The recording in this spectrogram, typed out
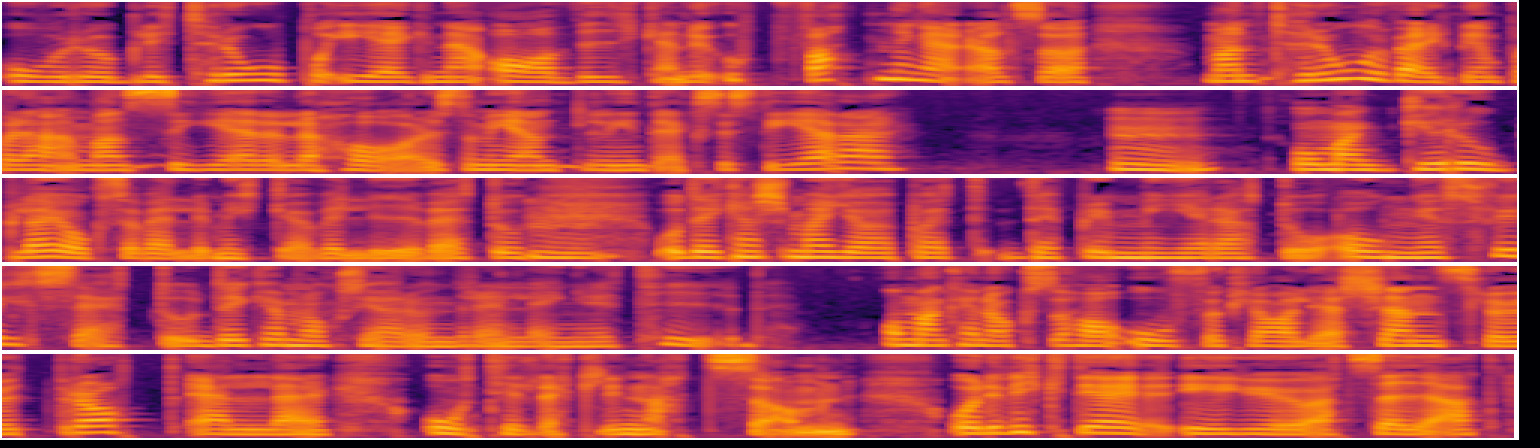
orubblig tro på egna avvikande uppfattningar. Alltså man tror verkligen på det här man ser eller hör som egentligen inte existerar. Mm. Och man grubblar ju också väldigt mycket över livet. Och, mm. och det kanske man gör på ett deprimerat och ångestfyllt sätt. Och det kan man också göra under en längre tid. Och man kan också ha oförklarliga känsloutbrott eller otillräcklig nattsömn. Och det viktiga är ju att säga att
